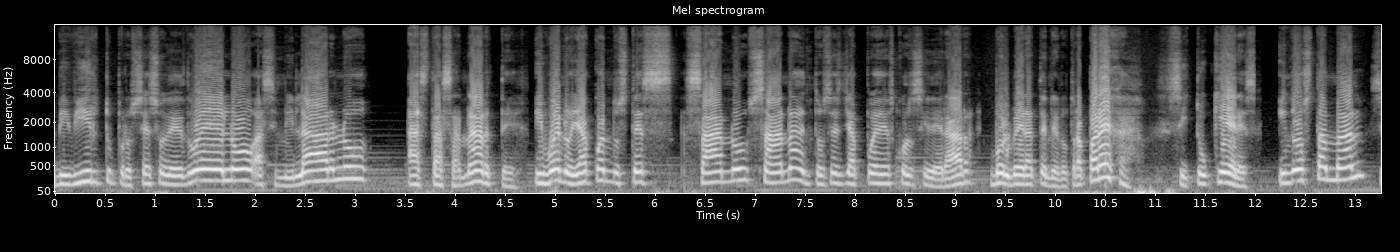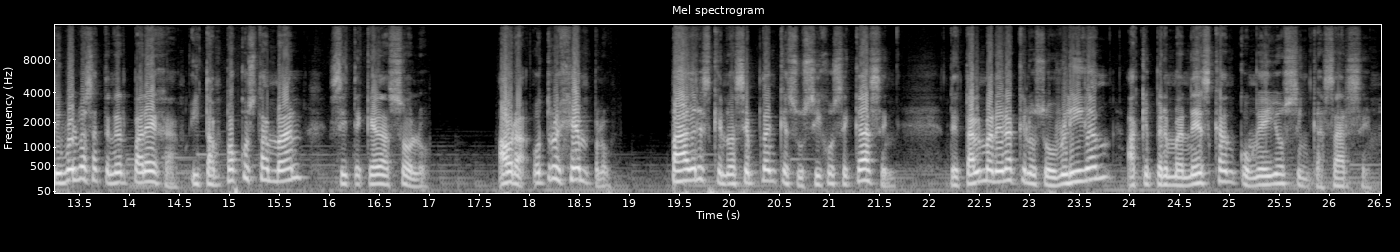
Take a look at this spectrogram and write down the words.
vivir tu proceso de duelo, asimilarlo, hasta sanarte. Y bueno, ya cuando estés sano, sana, entonces ya puedes considerar volver a tener otra pareja, si tú quieres. Y no está mal si vuelves a tener pareja. Y tampoco está mal si te quedas solo. Ahora, otro ejemplo. Padres que no aceptan que sus hijos se casen, de tal manera que los obligan a que permanezcan con ellos sin casarse.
